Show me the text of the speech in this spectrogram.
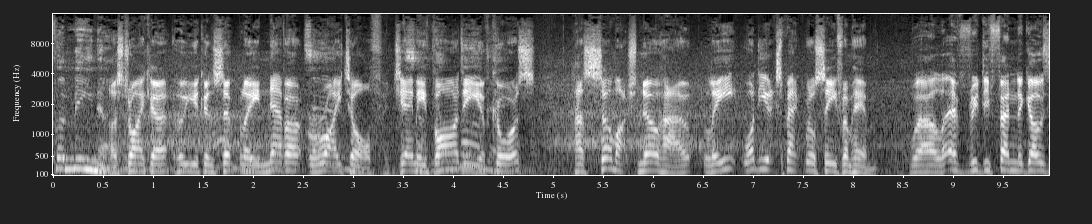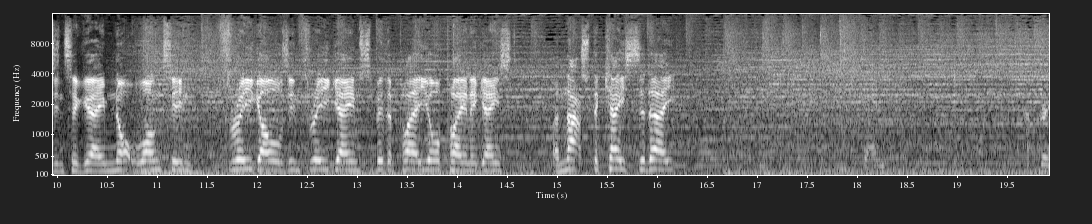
Firmino. A striker who you can simply never write off. Jamie Vardy, of course has so much know-how. Lee, what do you expect we'll see from him? Well, every defender goes into game not wanting three goals in three games to be the player you're playing against, and that's the case today. So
